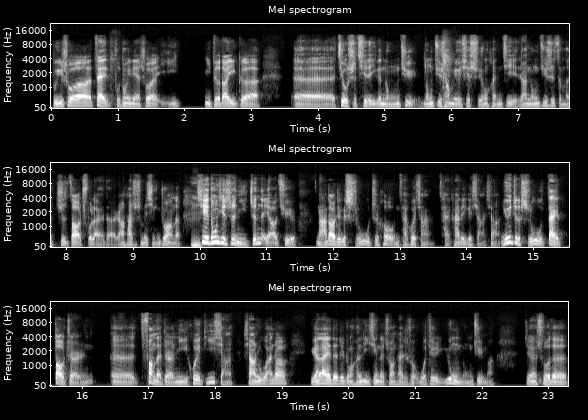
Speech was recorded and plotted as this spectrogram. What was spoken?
比如说再普通一点说，一你得到一个呃旧时期的一个农具，农具上面有一些使用痕迹，然后农具是怎么制造出来的，然后它是什么形状的，这些东西是你真的要去拿到这个实物之后，你才会想踩开的一个想象，因为这个实物带到这儿，呃放在这儿，你会第一想象，如果按照原来的这种很理性的状态，就说我就用农具嘛，就像说的。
